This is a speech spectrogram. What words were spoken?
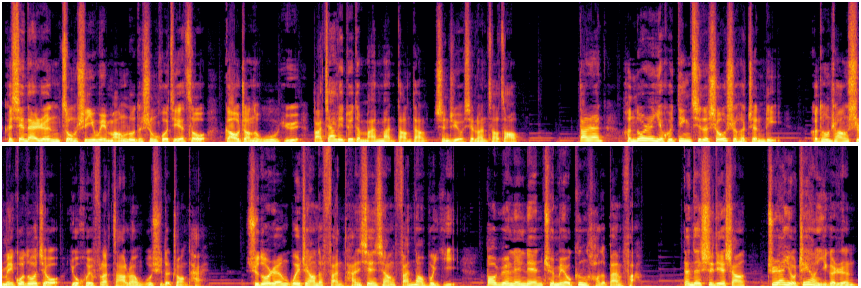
可现代人总是因为忙碌的生活节奏、高涨的物欲，把家里堆得满满当当，甚至有些乱糟糟。当然，很多人也会定期的收拾和整理，可通常是没过多久又恢复了杂乱无序的状态。许多人为这样的反弹现象烦恼不已，抱怨连连，却没有更好的办法。但在世界上，居然有这样一个人，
